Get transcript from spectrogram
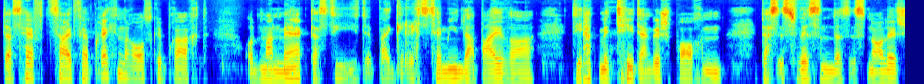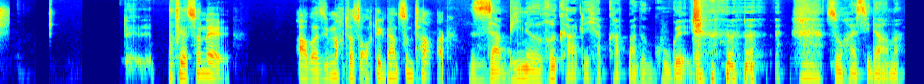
das Heft Zeitverbrechen rausgebracht und man merkt, dass die bei Gerichtstermin dabei war. Die hat mit Tätern gesprochen. Das ist Wissen, das ist Knowledge. Professionell aber sie macht das auch den ganzen Tag. Sabine Rückert, ich habe gerade mal gegoogelt. so heißt die Dame.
